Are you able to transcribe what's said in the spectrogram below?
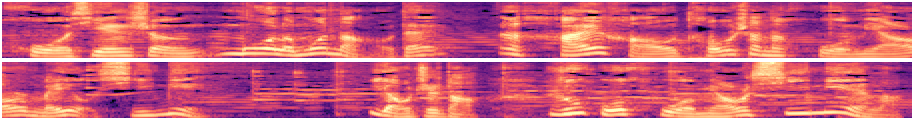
火先生摸了摸脑袋，呃，还好头上的火苗没有熄灭。要知道，如果火苗熄灭了，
